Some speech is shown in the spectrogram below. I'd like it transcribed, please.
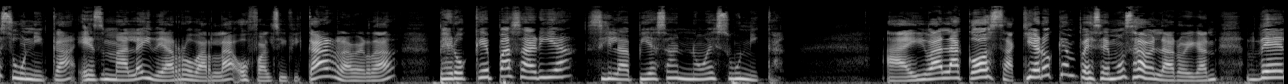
es única, es mala idea robarla o falsificarla, ¿verdad? Pero, ¿qué pasaría si la pieza no es única? Ahí va la cosa. Quiero que empecemos a hablar, oigan, de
